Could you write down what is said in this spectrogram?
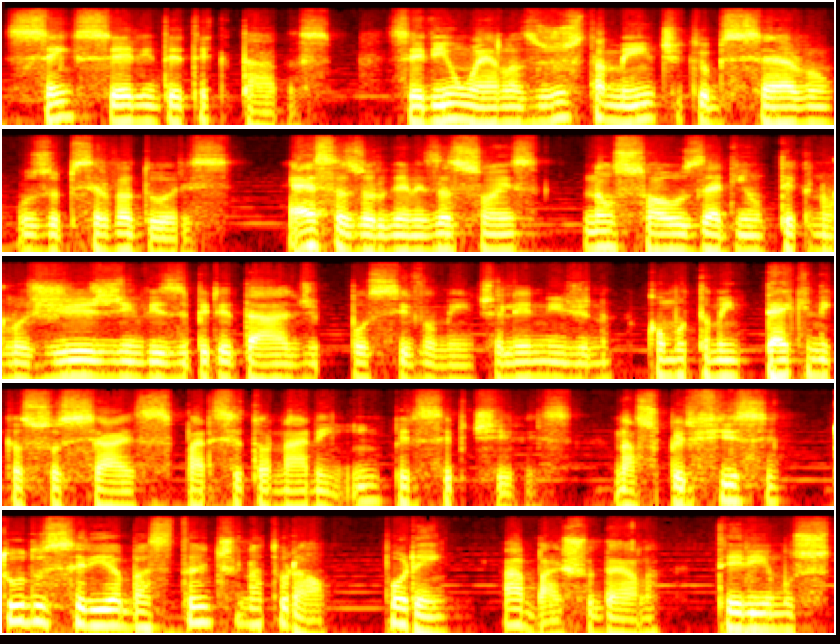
sem serem detectadas. Seriam elas justamente que observam os observadores. Essas organizações não só usariam tecnologias de invisibilidade, possivelmente alienígena, como também técnicas sociais para se tornarem imperceptíveis. Na superfície, tudo seria bastante natural, porém, abaixo dela, teríamos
